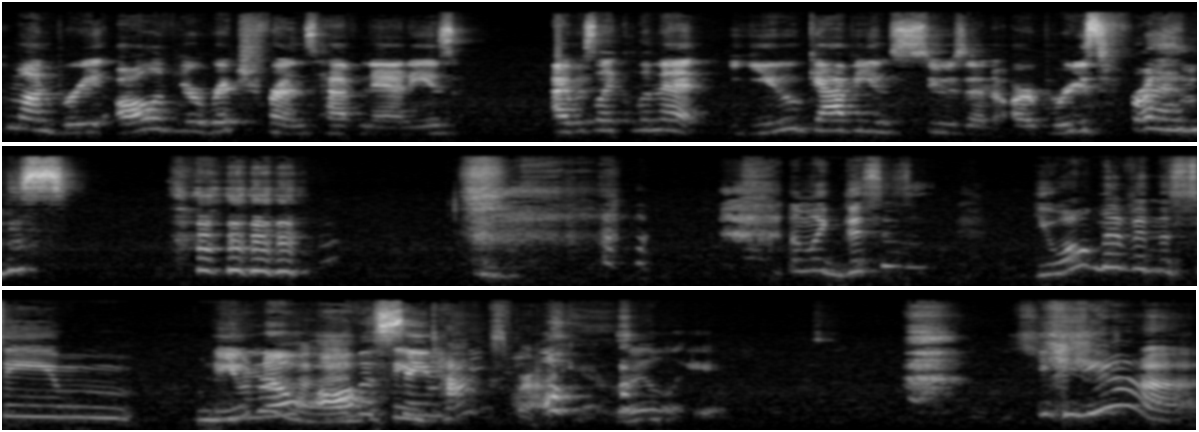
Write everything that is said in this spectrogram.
Come on, Bree, all of your rich friends have nannies. I was like, Lynette, you, Gaby, and Susan are Bree's friends. I'm like, this is you all live in the same You know all the same tax people. bracket, really. yeah.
